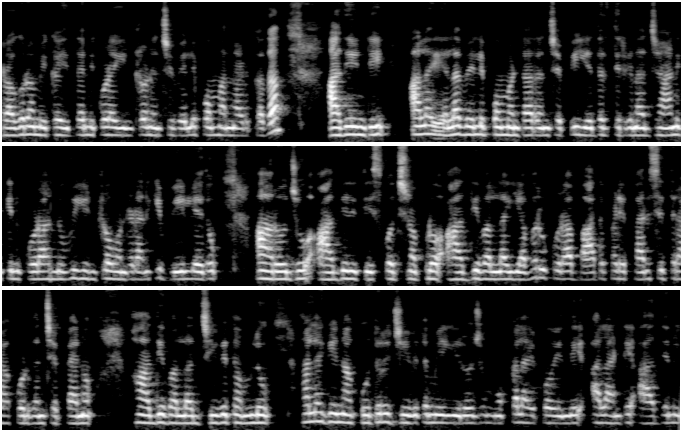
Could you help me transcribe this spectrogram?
రఘురామ్ ఇక ఇద్దరిని కూడా ఇంట్లో నుంచి వెళ్ళిపోమన్నాడు కదా! అదేంటి? అలా ఎలా వెళ్ళిపోమంటారని చెప్పి ఎదురు తిరిగిన జానకిని కూడా నువ్వు ఇంట్లో ఉండడానికి వీల్లేదు. ఆ రోజు ఆద్యని తీసుకొచ్చినప్పుడు ఆది వల్ల ఎవరు కూడా బాధపడే పరిస్థితి రాకూడదని చెప్పాను. ఆది వల్ల జీవితంలో అలాగే నా కూతురు జీవితమే ఈరోజు ముక్కలైపోయింది. అలాంటి ఆద్యను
